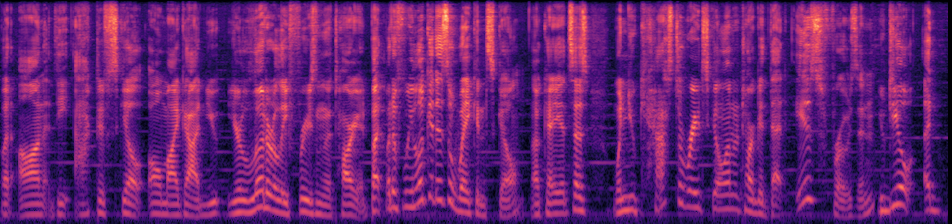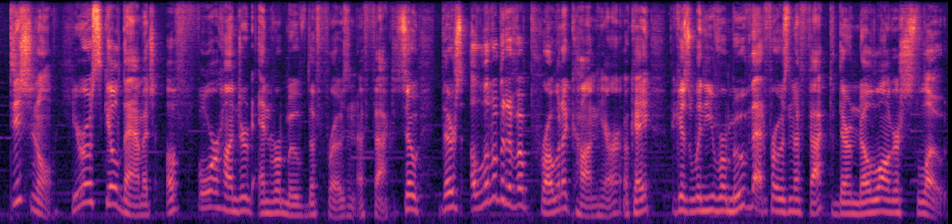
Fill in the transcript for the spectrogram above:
but on the active skill. Oh my god you you're literally freezing the target. But but if we look at his awakened skill okay it says when you cast a rage skill on a target that is frozen you deal additional hero skill damage of 400 and remove the frozen effect. So there's a little bit of a pro and a con here okay? Because when you remove that frozen effect they're no longer slowed.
